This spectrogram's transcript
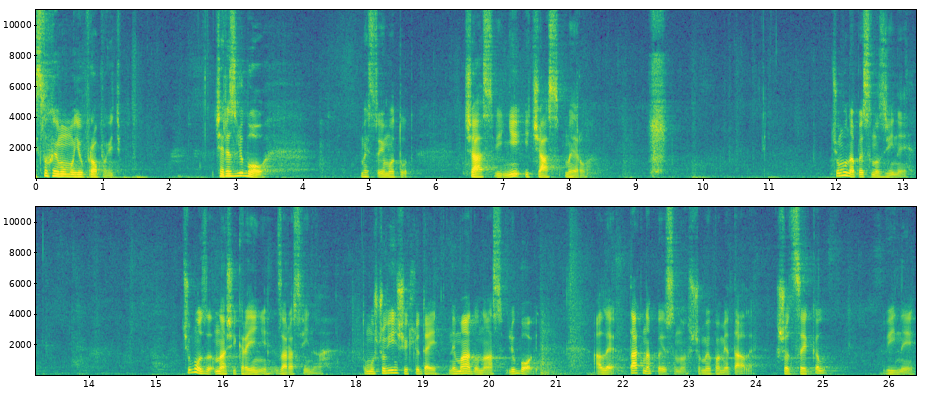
і слухаємо мою проповідь. Через любов ми стоїмо тут. час війні і час миру. Чому написано з війни? Чому в нашій країні зараз війна? Тому що в інших людей нема до нас любові. Але так написано, що ми пам'ятали, що цикл війни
